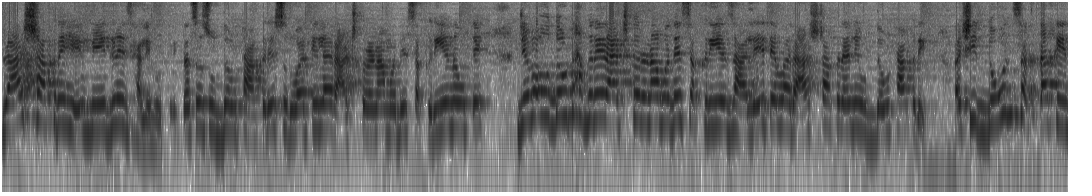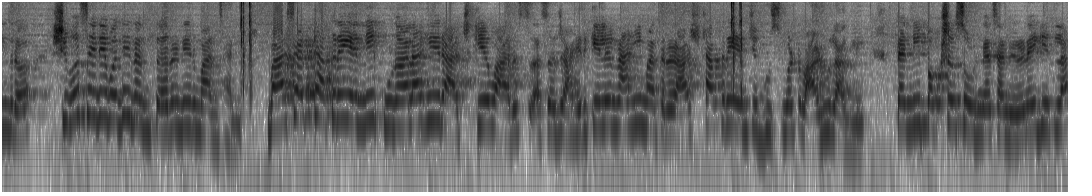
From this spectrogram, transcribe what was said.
राज ठाकरे हे वेगळे झाले होते. तसंच उद्धव ठाकरे सुरुवातीला राजकारणामध्ये सक्रिय नव्हते. जेव्हा उद्धव ठाकरे राजकारणामध्ये सक्रिय झाले तेव्हा राज ठाकरे आणि उद्धव ठाकरे अशी दोन सत्ता केंद्र शिवसेनेमध्ये नंतर निर्माण झाली. बाळासाहेब ठाकरे यांनी कुणालाही राजकीय वारस असं जाहीर केलं नाही मात्र राज ठाकरे यांची घुसमट वाढू लागली. त्यांनी पक्ष सोडण्याचा निर्णय घेतला.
